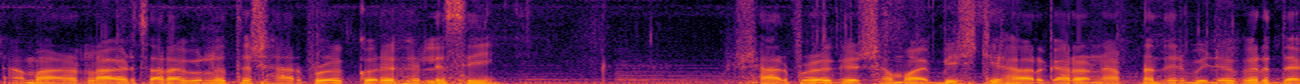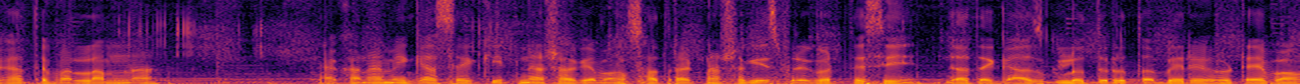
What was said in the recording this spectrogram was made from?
আমার লাউয়ের চারাগুলোতে সার প্রয়োগ করে ফেলেছি। সার প্রয়োগের সময় বৃষ্টি হওয়ার কারণে আপনাদের ভিডিও করে দেখাতে পারলাম না। এখন আমি গাছে কীটনাশক এবং ছত্রাকনাশক স্প্রে করতেছি, যাতে গাছগুলো দ্রুত বেড়ে ওঠে এবং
